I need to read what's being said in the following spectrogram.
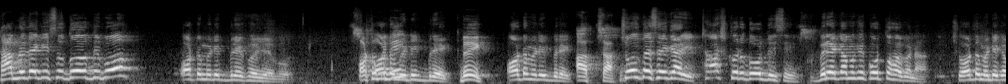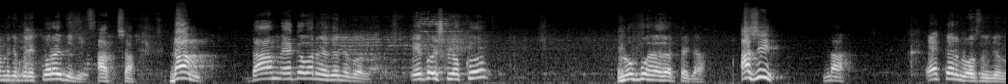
সামনে দিয়ে কিছু দৌড় দিব অটোমেটিক ব্রেক হয়ে যাবে। Automatic brake brake automatic brake আচ্ছা। চলতেছে গাড়ি ঠাস করে দৌড় দিছে। ব্রেক আমাকে করতে হবে না। সে অটোমেটিক আমাকে ব্রেক করে দিবে। আচ্ছা। দাম? দাম একেবারে রিজনেবল একুশ লক্ষ নব্বই হাজার টাকা। আশি? না একার লস হয়ে যাব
